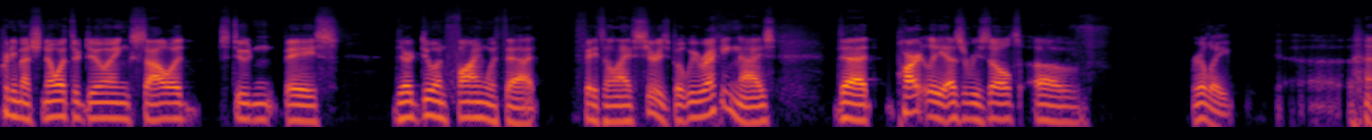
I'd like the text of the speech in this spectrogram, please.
pretty much know what they're doing, solid student base, they're doing fine with that Faith and Life series. But we recognize that partly as a result of really uh,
